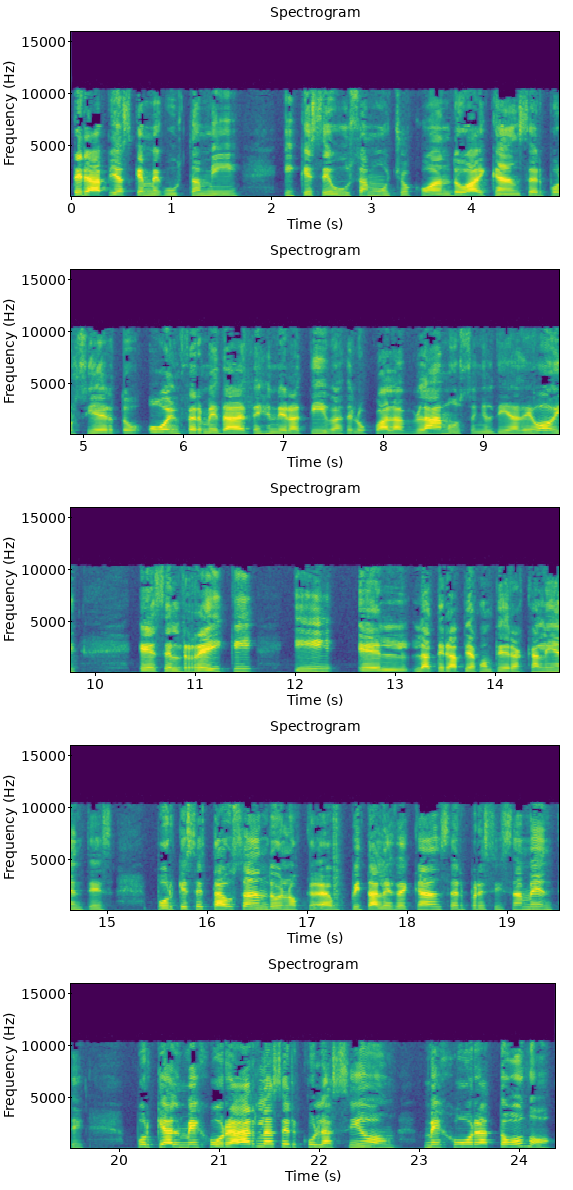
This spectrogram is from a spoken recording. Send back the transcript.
terapias que me gusta a mí y que se usa mucho cuando hay cáncer, por cierto, o enfermedades degenerativas, de lo cual hablamos en el día de hoy, es el Reiki y la terapia con piedras calientes, porque se está usando en los hospitales de cáncer precisamente, porque al mejorar la circulación, mejora todo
